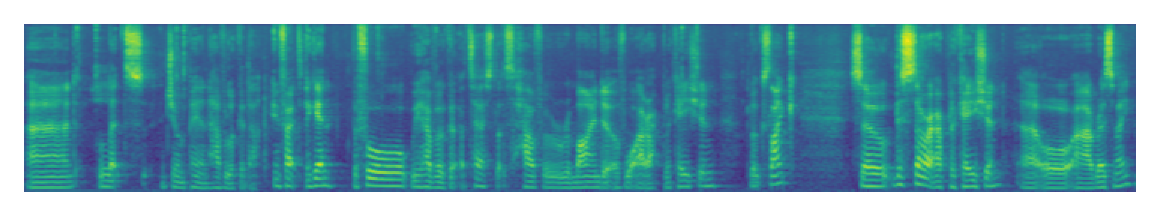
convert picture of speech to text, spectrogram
and let's jump in and have a look at that. In fact, again, before we have a a test, let's have a reminder of what our application looks like. So this is our application uh, or our resume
